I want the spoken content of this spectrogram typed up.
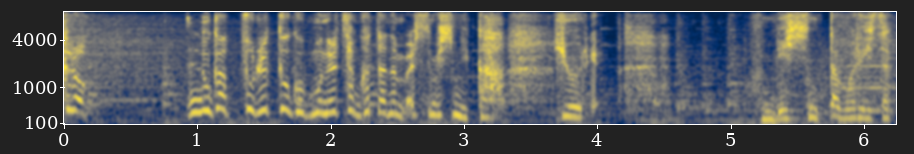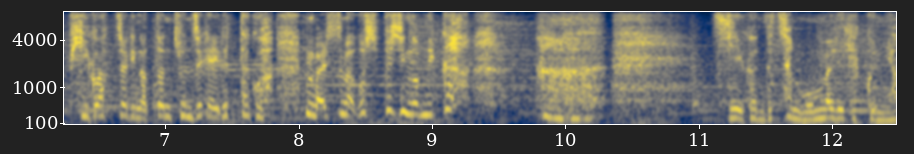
그럼 누가 불을 끄고 문을 잠갔다는 말씀이십니까? 유리 미신 덩어리이자 비과학적인 어떤 존재가 이랬다고 말씀하고 싶으신 겁니까? 하, 지휘관도 참 못 말리겠군요.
